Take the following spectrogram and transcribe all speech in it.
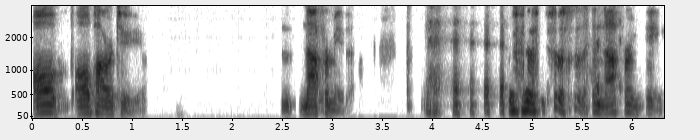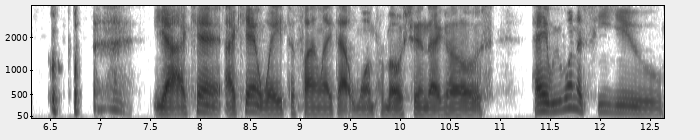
all all power to you. Not for me though. not for me. yeah, I can't I can't wait to find like that one promotion that goes, Hey, we want to see you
